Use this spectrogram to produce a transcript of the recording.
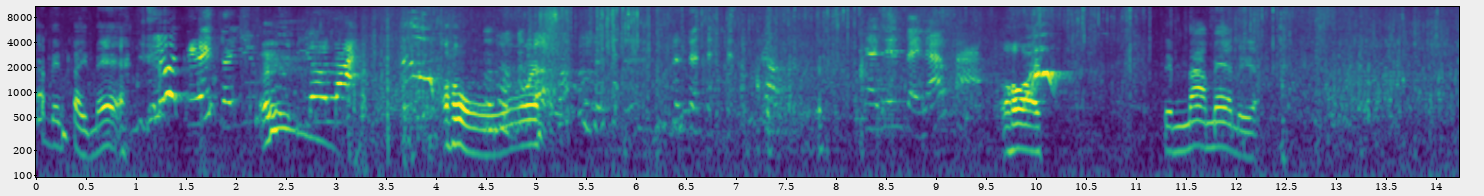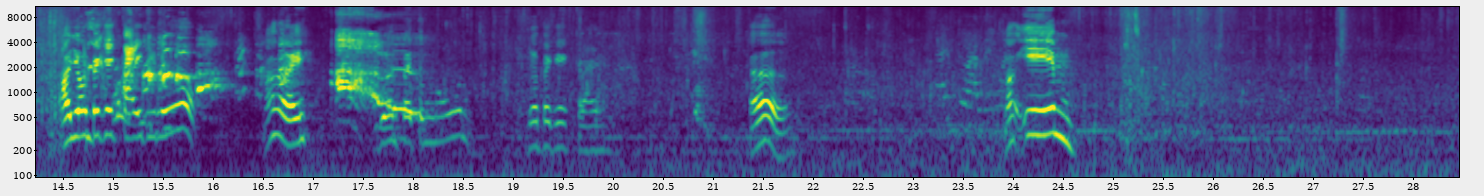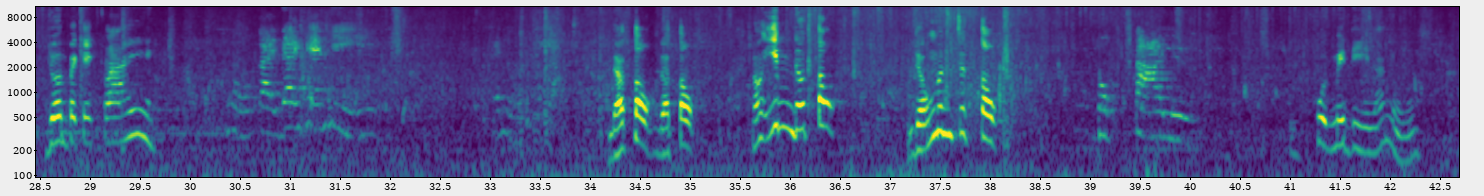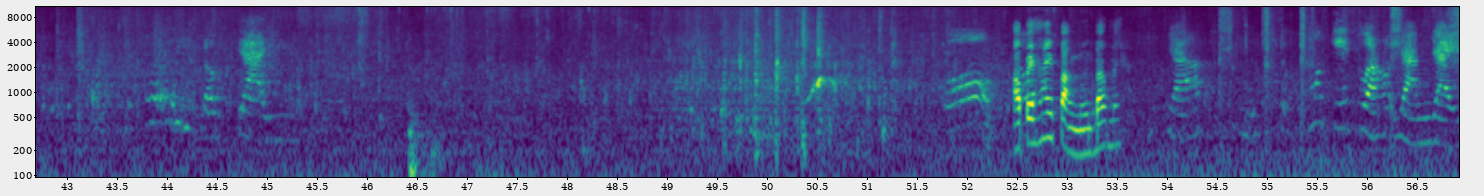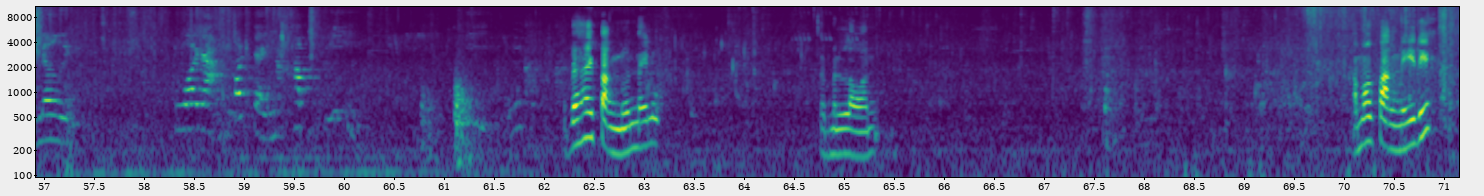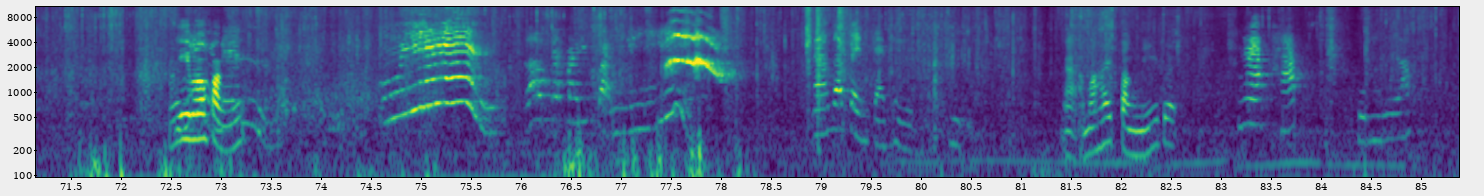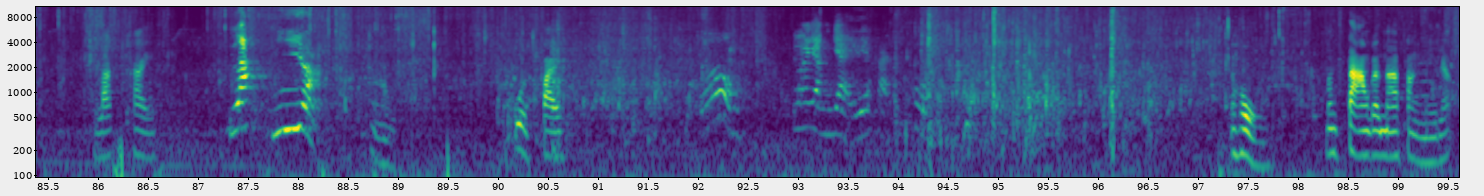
กระเด็นใส่แม่เดียวละโอ้โหเล่นใส่หน้าผากโอ้ยเต็มหน้าแม่เลยอะ เอาโยนไปไกลๆดิลูกน้องเอ๋ยโยนไปตรงนู้นโยนไปไกลๆ เออให้ตัวเล็กน้องอิม โยนไปไกลหนูไก่ได้แค่นี้ให้หนูเสียๆเดี๋ยวตกเดี๋ยวตก น้องอิมเดี๋ยวตก เดี๋ยวมันจะตก ตกตายเลยพูดไม่ดีนะหนู ตกใจโอ้เอาไปให้ฝั่งนู้นบ้างไหมยาเมื่อกี้ตัวเขาอย่างใหญ่เลย ตัวอย่างก็ใหญ่นะครับพี่เอาไปให้ฝั่งนู้นไหมลูก แต่มันร้อน เอามาฝั่งนี้ดิน้องอิมเอาฝั่งนี้ อุ๊ยเราจะไปฝั่งนี้น้ำก็เป็นกระเทียมอะเอามาให้ฝั่งนี้ด้วย เนี่ยครับคุณรักรักใคร รักเนี่ยอ้าวพูดไปโอ้ตัวอย่างใหญ่เลยค่ะทุกคนโอ้โห มันตามกันมาฝั่งนี้แล้ว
